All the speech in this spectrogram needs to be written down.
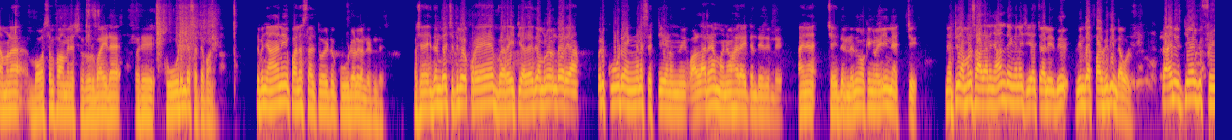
നമ്മളെ ബോസം ഫാമിലെ ഷുറൂർബായിയുടെ ഒരു കൂടിന്റെ സെറ്റപ്പാണ് ഇപ്പം ഞാൻ പല സ്ഥലത്ത് പോയിട്ട് കൂടുകൾ കണ്ടിട്ടുണ്ട്. പക്ഷേ ഇതെന്താ വെച്ചാൽ ഇതിൽ കുറേ വെറൈറ്റി അതായത് നമ്മൾ എന്താ പറയുക ഒരു കൂട് എങ്ങനെ സെറ്റ് ചെയ്യണമെന്ന് വളരെ മനോഹരമായിട്ട് എന്ത് ചെയ്തിട്ടുണ്ട് അതിനെ ചെയ്തിട്ടുണ്ട്. ഇത് നോക്കി നിങ്ങൾ ഈ നെറ്റ് നെറ്റ് നമ്മൾ സാധാരണ ഞാൻ ഇത് എങ്ങനെ ചെയ്യാ വെച്ചാൽ ഇത് ഇതിന്റെ പകുതി ഉണ്ടാവുള്ളൂ. അതിന് വിറ്റിയങ്ങൾക്ക് ഫ്രീ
